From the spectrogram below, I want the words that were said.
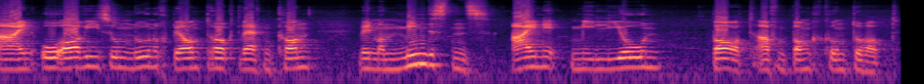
ein OA-Visum nur noch beantragt werden kann, wenn man mindestens eine Million Baht auf dem Bankkonto hat.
